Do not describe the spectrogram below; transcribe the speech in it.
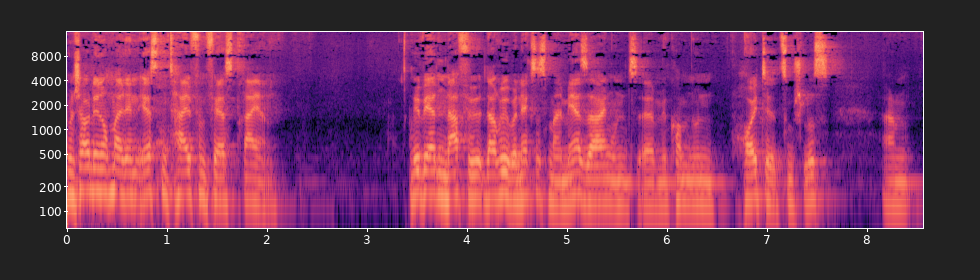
Nun schau dir nochmal den ersten Teil von Vers 3 an. Wir werden dafür, darüber nächstes Mal mehr sagen und äh, wir kommen nun heute zum Schluss ähm,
